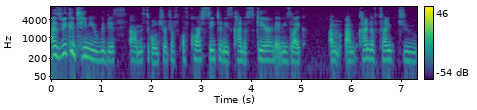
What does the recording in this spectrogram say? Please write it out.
as we continue with this uh, mystical church, of, of course, Satan is kind of scared and he's like, I'm I'm kind of trying to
